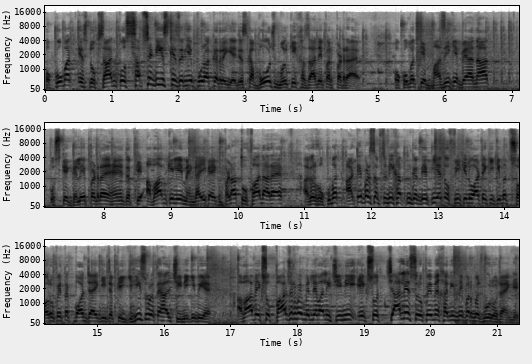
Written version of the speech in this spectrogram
हुकूमत इस नुकसान को सब्सिडीज के ज़रिए पूरा कर रही है, जिसका बोझ मुल्की खजाने पर पड़ रहा है। हुकूमत के माजी के बयान उसके गले पड़ रहे हैं, जबकि आवाम के लिए महँगाई का एक बड़ा तूफ़ान आ रहा है। अगर हुकूमत आटे पर सब्सिडी खत्म कर देती है तो फ़ी किलो आटे की कीमत सौ रुपए तक पहुँच जाएगी, जबकि यही सूरत हाल चीनी की भी है। अवाम एक सौ रुपए मिलने वाली चीनी एक सौ चालीस रुपए में खरीदने पर मजबूर हो जाएँगे।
